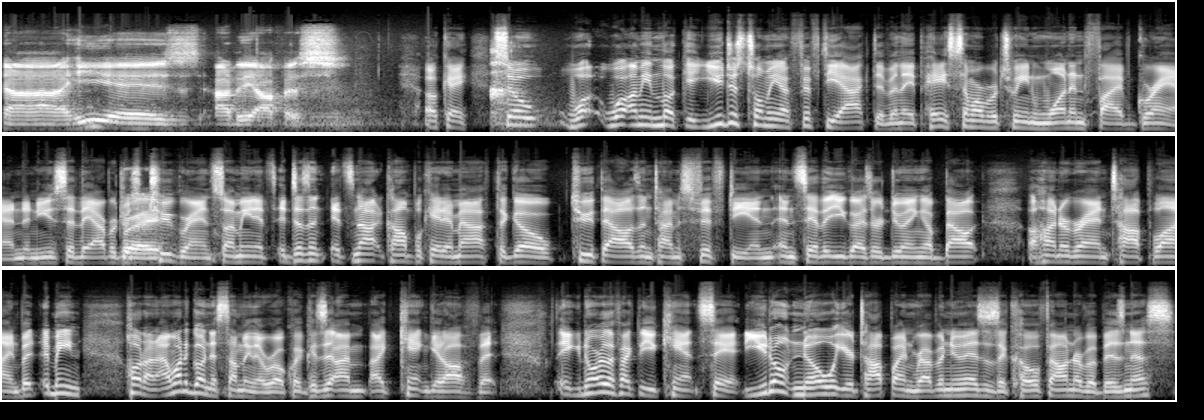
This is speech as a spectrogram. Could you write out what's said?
uh, he is out of the office. Okay, so what? Well, I mean, look, you just told me you have 50 active, and they pay somewhere between one and five grand, and you said the average is Right. two grand. So I mean, it's, it doesn't, it's not complicated math to go 2,000 times 50 and, and say that you guys are doing about 100 grand top line. But I mean, hold on, I want to go into something there real quick because I'm I can't get off of it. Ignore the fact that you can't say it. You don't know what your top line revenue is as a co-founder of a business.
